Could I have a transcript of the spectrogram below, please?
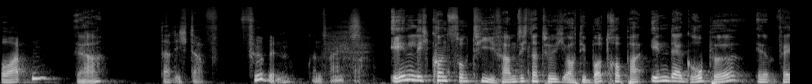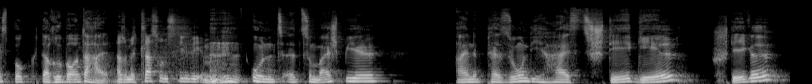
Orten, ja. dass ich dafür bin. Ganz einfach. Ähnlich konstruktiv haben sich natürlich auch die Bottropper in der Gruppe in Facebook darüber unterhalten. Also mit Klasse und Stil wie immer. Und äh, zum Beispiel eine Person, die heißt Stegel, Stegel,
